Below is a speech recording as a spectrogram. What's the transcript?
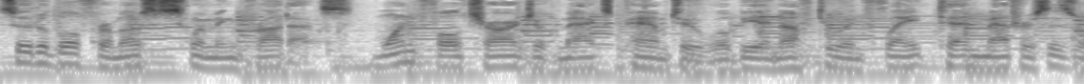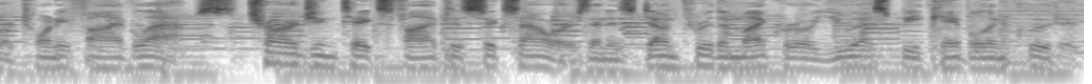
suitable for most swimming products. One full charge of Max Pump 2 will be enough to inflate 10 mattresses or 25 laps. Charging takes 5 to 6 hours and is done through the micro USB cable included.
